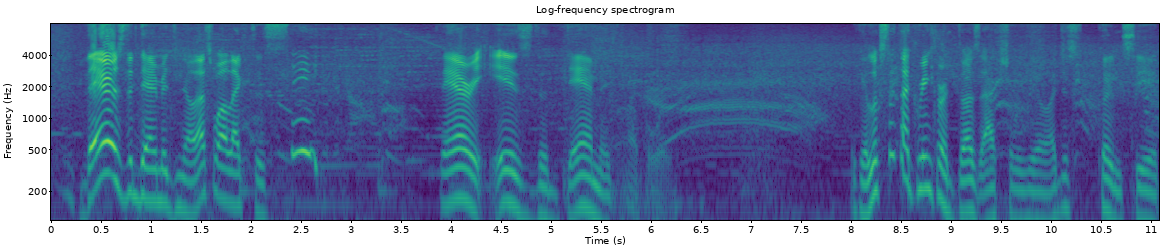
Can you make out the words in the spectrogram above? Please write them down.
There's the damage now. That's what I like to see. There is the damage, my boy. Okay, looks like that green card does actually heal. I just couldn't see it.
